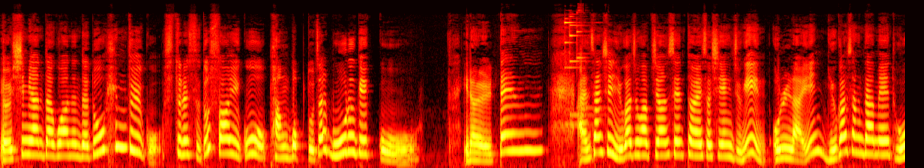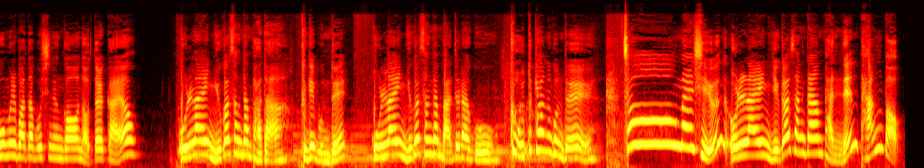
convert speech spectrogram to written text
열심히 한다고 하는데도 힘들고 스트레스도 쌓이고 방법도 잘 모르겠고 이럴 땐 안산시 육아종합지원센터에서 시행 중인 온라인 육아상담의 도움을 받아보시는 건 어떨까요? 온라인 육아 상담 받아. 그게 뭔데? 온라인 육아 상담 받으라고. 그 어떻게 하는 건데? 정말 쉬운 온라인 육아 상담 받는 방법.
